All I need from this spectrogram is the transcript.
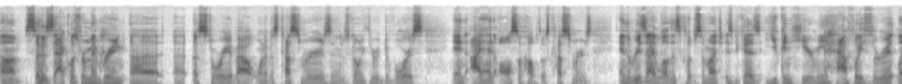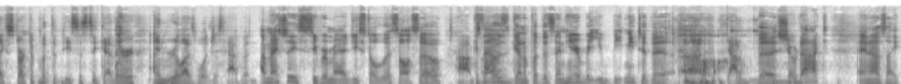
Um, so Zach was remembering uh, a, a story about one of his customers and it was going through a divorce. And I had also helped those customers. And the reason I love this clip so much is because you can hear me halfway through it, like start to put the pieces together and realize what just happened. I'm actually super mad you stole this also Ah, I'm because I was gonna put this in here, but you beat me to the uh, Got him. the show doc, and I was like,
